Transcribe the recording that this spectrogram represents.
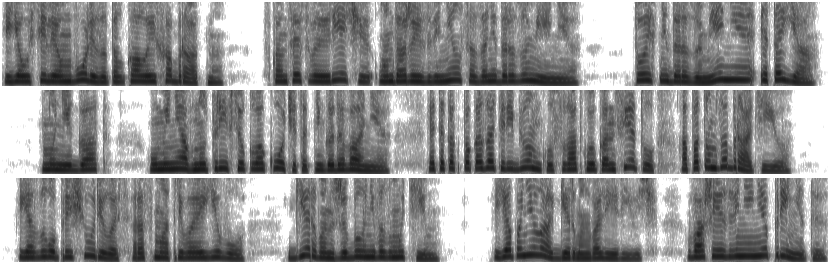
и я усилием воли затолкала их обратно. В конце своей речи он даже извинился за недоразумение. То есть недоразумение — это я. Но не гад. У меня внутри все клокочет от негодования. Это как показать ребенку сладкую конфету, а потом забрать ее. Я зло прищурилась, рассматривая его. Герман же был невозмутим. «Я поняла, Герман Валерьевич. Ваши извинения приняты».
